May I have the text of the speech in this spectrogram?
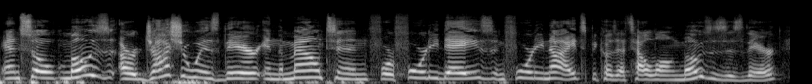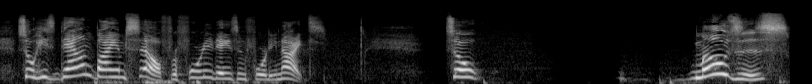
And so Moses or Joshua is there in the mountain for 40 days and 40 nights because that's how long Moses is there. So he's down by himself for 40 days and 40 nights. So Moses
